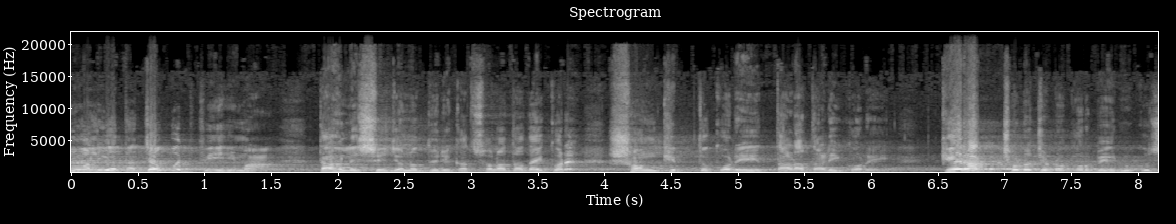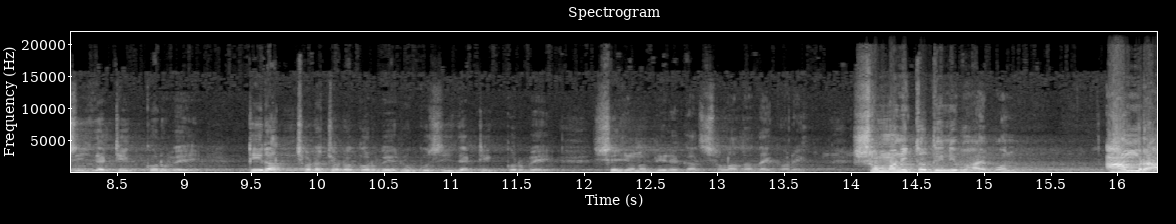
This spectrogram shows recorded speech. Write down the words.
নোয়ালিয়াতা জাব্বাদ ফিহিমা। তাহলে সে যেন দুই কাজ সলাত আদায় করে, সংক্ষিপ্ত করে, তাড়াতাড়ি করে। কেরাত ছোট ছোট করবে, রুকু সিজদা ঠিক করবে। কিরাত ছোট ছোট করবে, রুকু সিজদা ঠিক করবে সে যেন দুই কাজ সলাত আদায় করে। সম্মানিত দিনী ভাই বোন আমরা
